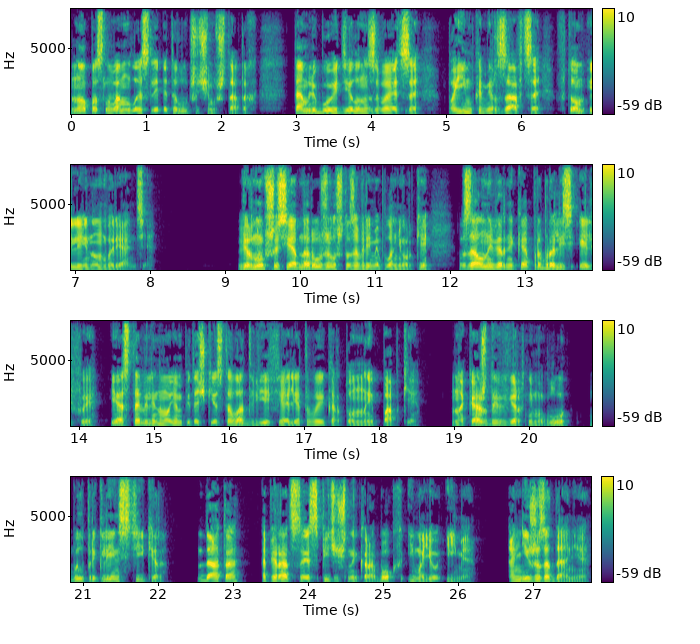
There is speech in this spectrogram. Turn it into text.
Но, по словам Лесли, это лучше, чем в Штатах. Там любое дело называется «поимка мерзавца» в том или ином варианте. Вернувшись, я обнаружил, что за время планерки – в зал наверняка пробрались эльфы и оставили на моем пятачке стола две фиолетовые картонные папки. На каждой в верхнем углу был приклеен стикер. Дата, операция «Спичечный коробок» и мое имя. А ниже задание.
